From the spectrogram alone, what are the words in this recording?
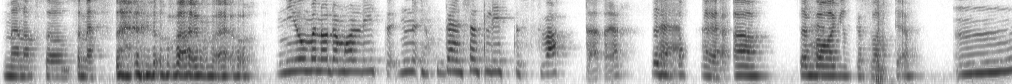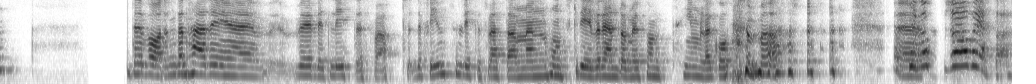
Men också semester och värme. Och... Jo, men och de har lite, den känns lite svartare. Den är svartare, ja. Den var ganska svart ja. Mm. Det var den. Den här är väldigt lite svart. Det finns lite svarta men hon skriver ändå med sånt himla gott humör. Okej, vad bra att veta.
